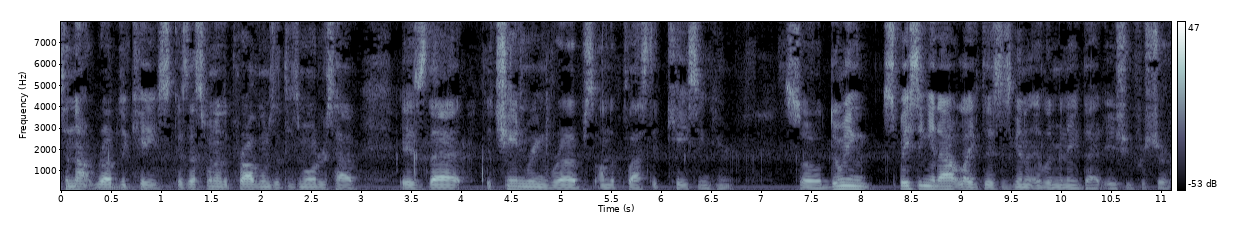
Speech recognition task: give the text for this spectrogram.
to not rub the case because that's one of the problems that these motors have is that the chainring rubs on the plastic casing here so doing spacing it out like this is going to eliminate that issue for sure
